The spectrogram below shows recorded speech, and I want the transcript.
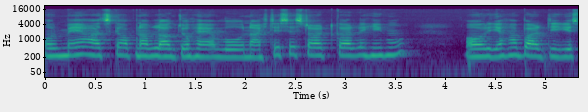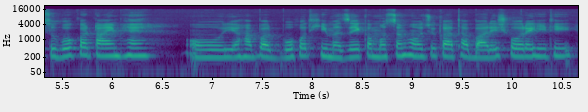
और मैं आज का अपना व्लॉग जो है वो नाश्ते से स्टार्ट कर रही हूँ। और यहाँ पर जी, ये सुबह का टाइम है और यहाँ पर बहुत ही मज़े का मौसम हो चुका था, बारिश हो रही थी।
